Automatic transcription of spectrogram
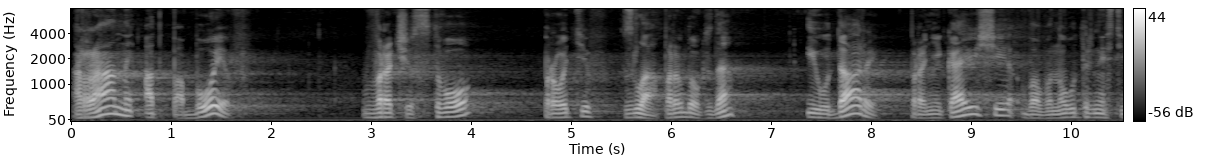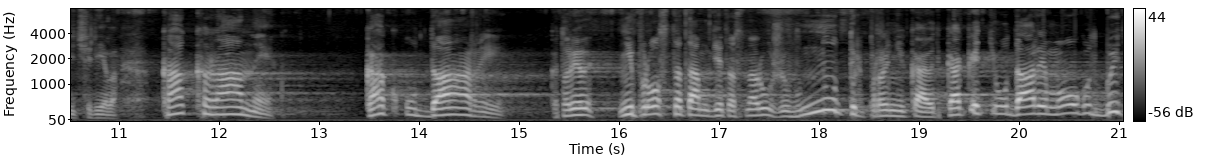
раны от побоев, врачество против зла. Парадокс, да? И удары, проникающие во внутренности чрева. Как раны, как удары – которые не просто там где-то снаружи, внутрь проникают, как эти удары могут быть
